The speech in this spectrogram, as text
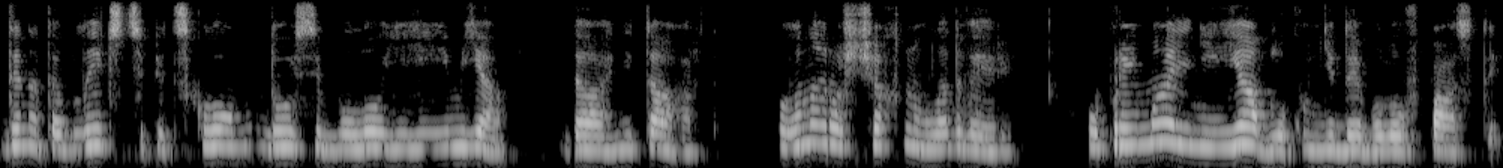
де на табличці під склом досі було її ім'я Дагні Тагард. Вона розчахнула двері. У приймальні яблуку ніде було впасти.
